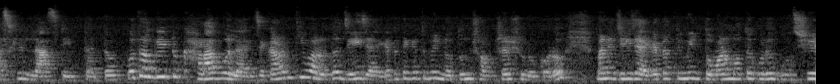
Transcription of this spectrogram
আজকে লাস্ট ইফতার তো কোথাও গিয়ে একটু খারাপও লাগছে। কারণ কি বলতো, যেই জায়গাটা থেকে তুমি নতুন সংসার শুরু করো মানে যেই জায়গাটা তুমি তোমার মতো করে গুছিয়ে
